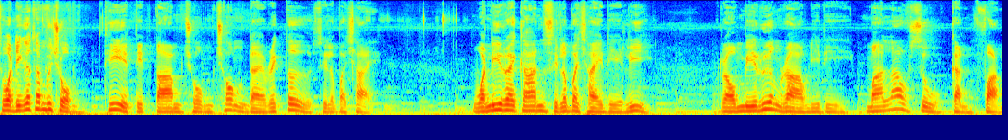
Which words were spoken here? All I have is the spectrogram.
สวัสดีครับท่านผู้ชมที่ติดตามชมช่องดีเรคเตอร์ศิลปชัย วันนี้รายการศิลปชัยเดลี่ เรามีเรื่องราวดีๆ มาเล่าสู่กันฟัง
